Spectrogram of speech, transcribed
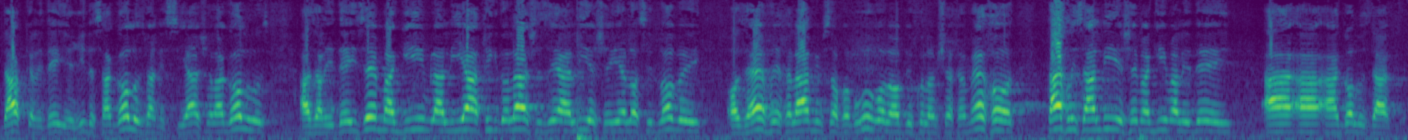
דווקא על ידי ירידס הגולוס והנסיעה של הגולוס אז על ידי זה מגיעים לעלייה הכי גדולה שזה העלייה שיהיה לו סדלובי או זה הפך אליו עם סוף הברור לא עבדו כולם שכם אחד תכלס העלייה שמגיעים על ידי הגולוס דווקא.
